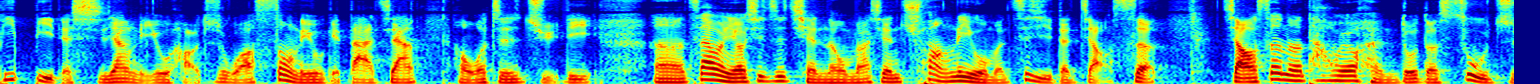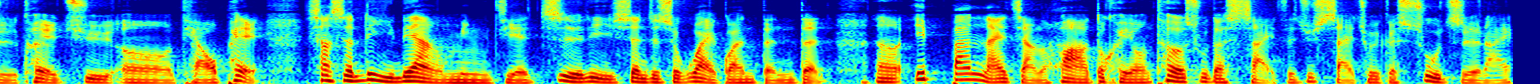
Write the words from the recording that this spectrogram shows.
B B 的十样礼物，好，就是我要送礼物给大家。好，我只是举例。呃，在玩游戏之前呢，我们要先创立我们自己的角色。角色呢，它会有很多的素质可以去呃调配，像是力量、敏捷、智力，甚至是外观等等。呃，一般来讲的话，都可以用特殊的骰子去骰出一个数值来。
